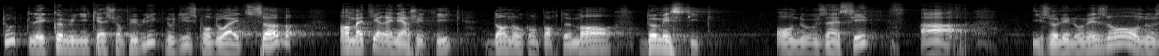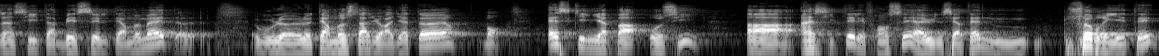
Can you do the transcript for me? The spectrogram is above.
toutes les communications publiques nous disent qu'on doit être sobre en matière énergétique dans nos comportements domestiques. On nous incite à isoler nos maisons, on nous incite à baisser le thermomètre euh, ou le, thermostat du radiateur. Bon, est-ce qu'il n'y a pas aussi à inciter les Français à une certaine sobriété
